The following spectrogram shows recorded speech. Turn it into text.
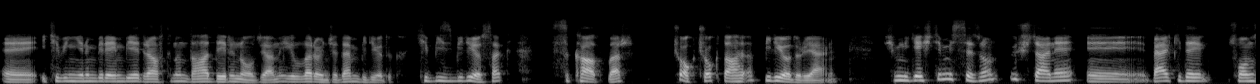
e, 2021 NBA draftının daha derin olacağını yıllar önceden biliyorduk. Ki biz biliyorsak scoutlar çok çok daha biliyordur yani. Şimdi geçtiğimiz sezon 3 tane e, belki de son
